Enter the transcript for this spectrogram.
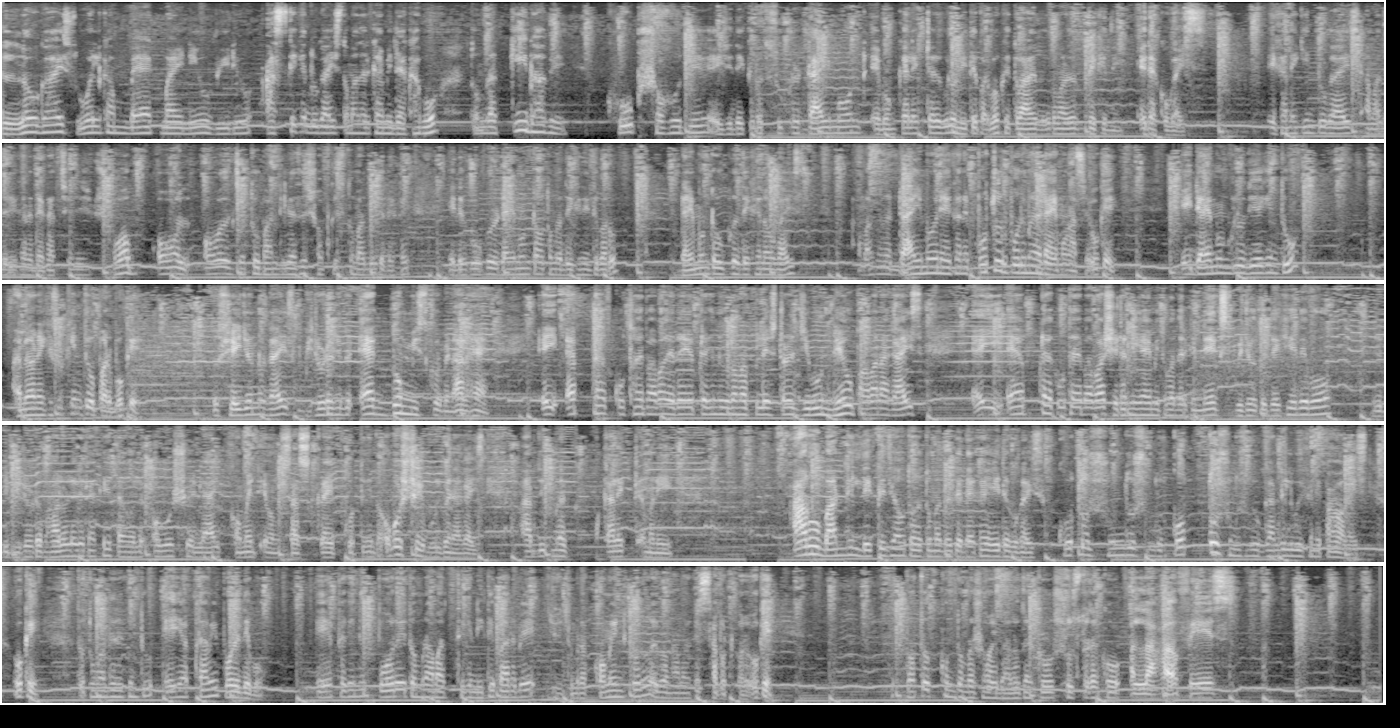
Hello guys welcome back my new video আজকে কিন্তু guys তোমাদেরকে আমি দেখাবো তোমরা কীভাবে খুব সহজে এই যে দেখতে পাচ্ছ সুপার ডায়মন্ড এবং ক্যারেক্টারগুলো নিতে পারব। কিন্তু তোমাদের দেখে নিই। এই দেখো গাইস এখানে কিন্তু গাইস আমাদের এখানে দেখাচ্ছে যে সব অল অল যত বান্ডিল আছে, সব কিছু তোমাদেরকে দেখায় এই দেখো, উপরে ডায়মন্ডটাও তোমরা দেখে নিতে পারো। ডায়মন্ডটা উপরে দেখে নাও গাইস আমার কাছে ডায়মন্ড এখানে প্রচুর পরিমাণে ডায়মন্ড আছে ওকে এই ডায়মন্ডগুলো দিয়ে কিন্তু আমি অনেক কিছু কিনতেও পারব ওকে তো সেই জন্য গাইস ভিডিওটা কিন্তু একদম মিস করবেন। আর হ্যাঁ এই অ্যাপটা কোথায় পাবা? এটা অ্যাপটা কিন্তু তোমরা প্লে স্টোরে জীবন নেও পাবা না গাইস এই অ্যাপটা কোথায় পাবা সেটা নিয়ে আমি তোমাদেরকে নেক্সট ভিডিওতে দেখিয়ে দেবো। যদি ভিডিওটা ভালো লেগে থাকে, তাহলে অবশ্যই লাইক কমেন্ট এবং সাবস্ক্রাইব করতে কিন্তু অবশ্যই ভুলবে না গাইস আর যদি তোমরা কালেক্ট মানে আরও বান্ডিল দেখতে যাও, তাহলে তোমাদেরকে দেখায়। এই দেখো গাইস কত সুন্দর সুন্দর, কত সুন্দর সুন্দর বান্ডিল ওইখানে পাওয়া গাইস ওকে তো তোমাদের কিন্তু এই অ্যাপটা আমি পরে দেবো। এই অ্যাপটা কিন্তু পরে তোমরা আমার থেকে নিতে পারবে, যদি তোমরা কমেন্ট করো এবং আমাকে সাপোর্ট করো ওকে ততক্ষণ তোমরা সবাই ভালো থাকো, সুস্থ থাকো, আল্লাহ হাফেজ।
